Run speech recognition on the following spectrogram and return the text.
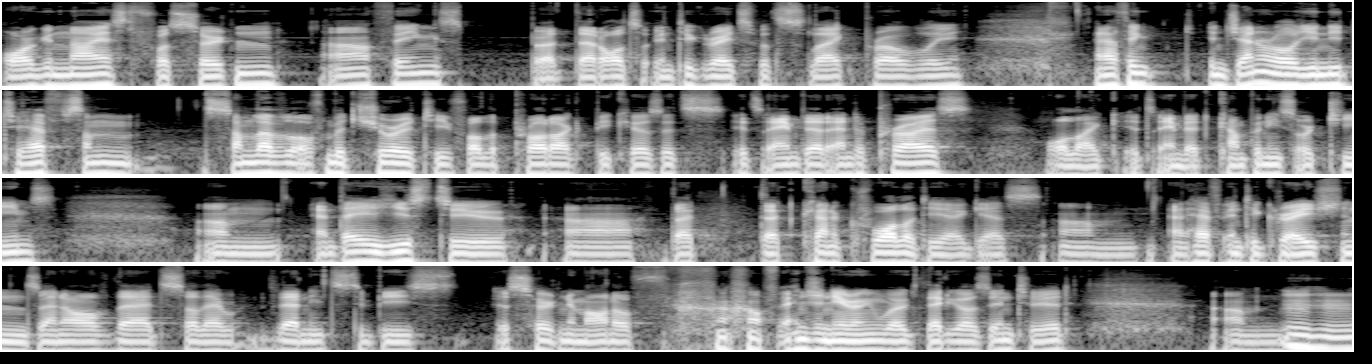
organized for certain uh, things, but that also integrates with Slack probably. And I think in general you need to have some some level of maturity for the product because it's it's aimed at enterprise or like it's aimed at companies or teams, um, and they're used to uh, that that kind of quality, I guess, um, and have integrations and all of that. So there there needs to be a certain amount of of engineering work that goes into it. Um, mm-hmm.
